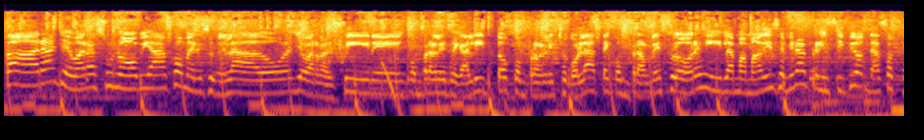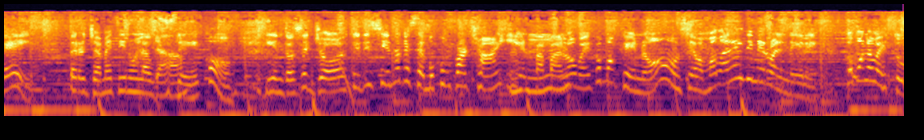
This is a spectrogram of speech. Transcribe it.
para llevar a su novia a comerse un helado, llevarla al cine, comprarle regalitos, comprarle chocolate, comprarle flores y la mamá dice, mira, al principio that's okay, pero ya me tiene un lado seco. Y entonces yo estoy diciendo que se busca un part-time y el papá lo ve como que no, o sea, vamos a darle el dinero al nene. ¿Cómo lo ves tú?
